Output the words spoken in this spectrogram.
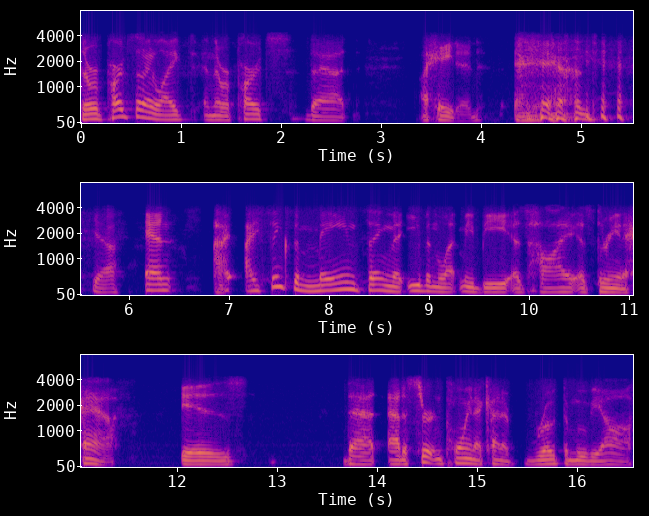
there were parts that I liked, and there were parts that I hated. And yeah. and I, I think the main thing that even let me be as high as three and a half is that at a certain point I kind of wrote the movie off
